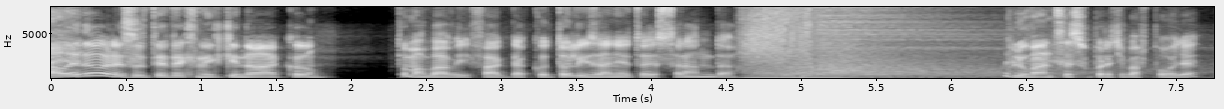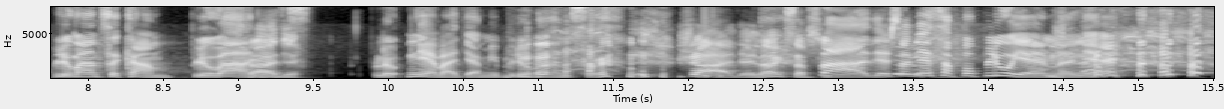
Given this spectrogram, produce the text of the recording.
Ale dobre sú tie techniky, no ako... To ma baví, fakt, ako to lízanie to je sranda. Pľuvance sú pre teba v pohode? Pľuvance kam? Pľuvánec. Všade. Pľu... Nevadia mi pľuvance. Všade, no ak sa pľuje. Všade, však sa popľujeme, nie?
